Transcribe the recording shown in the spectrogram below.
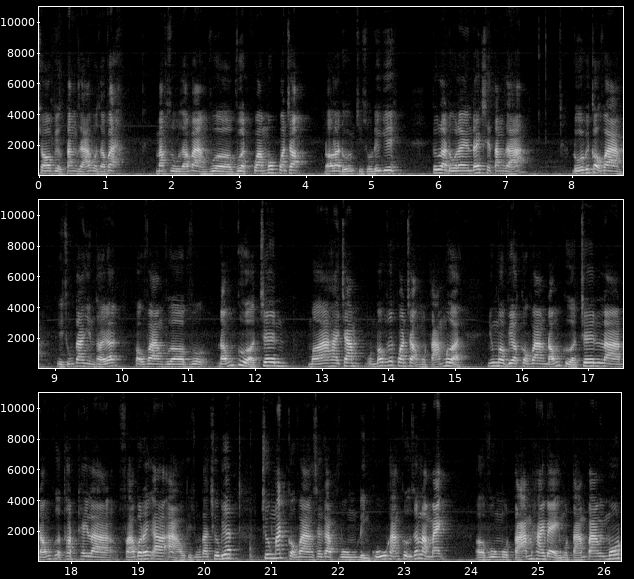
cho việc tăng giá của giá vàng. Mặc dù giá vàng vừa vượt qua mốc quan trọng, đó là đối với chỉ số DXY tức là đô la index sẽ tăng giá. Đối với cậu vàng thì chúng ta nhìn thấy đấy, cậu vàng vừa vừa đóng cửa trên MA200 một mốc rất quan trọng 1810 nhưng mà việc cậu vàng đóng cửa trên là đóng cửa thật hay là phá break ảo thì chúng ta chưa biết trước mắt cậu vàng sẽ gặp vùng đỉnh cũ kháng cự rất là mạnh ở vùng 1827 1831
